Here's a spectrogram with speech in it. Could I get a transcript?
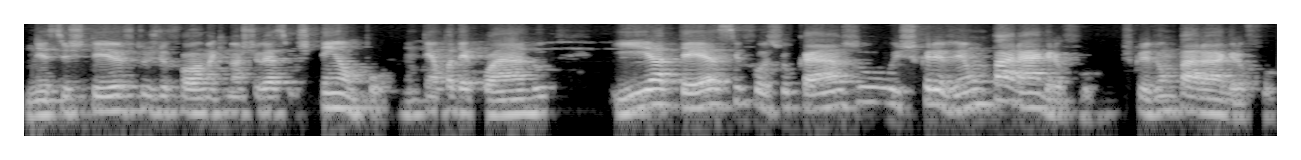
nesses textos, de forma que nós tivéssemos tempo, um tempo adequado, e até, se fosse o caso, escrever um parágrafo, escrever um parágrafo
